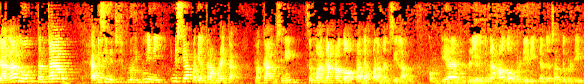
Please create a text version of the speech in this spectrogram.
Nah lalu tentang hadis ini 70 ribu ini, ini siapa di antara mereka? Maka di sini fadah pada manzilahu. Kemudian beliau itu nahadha berdiri, Nabi SAW itu berdiri.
